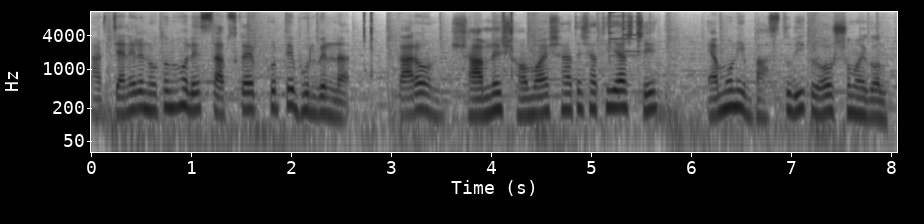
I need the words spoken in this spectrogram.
আর চ্যানেলে নতুন হলে সাবস্ক্রাইব করতে ভুলবেন না। কারণ সামনের সময়ের সাথে সাথেই আসছে এমনই বাস্তবিক রহস্যময় গল্প।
